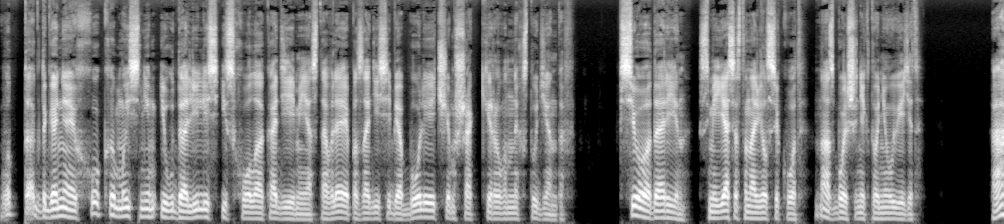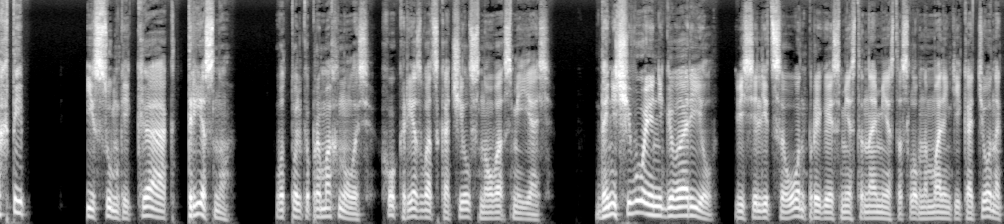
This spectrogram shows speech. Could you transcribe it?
Вот так, догоняя Хока, мы с ним и удалились из холла Академии, оставляя позади себя более чем шокированных студентов. «Всё, Дарин», — смеясь остановился кот, — «нас больше никто не увидит». «Ах ты!» И сумкой как тресну. Вот только промахнулась. Хок резво отскочил, снова смеясь. «Да ничего я не говорил!» Веселится он, прыгая с места на место, словно маленький котенок,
